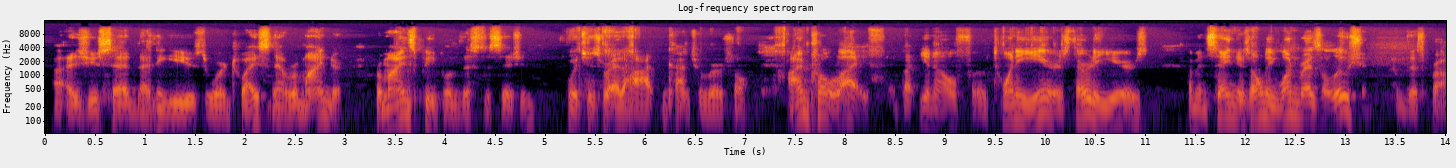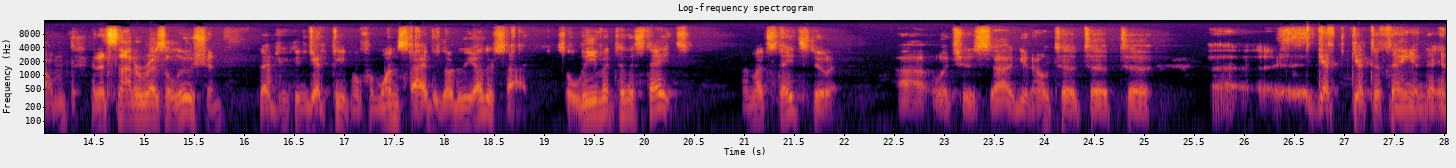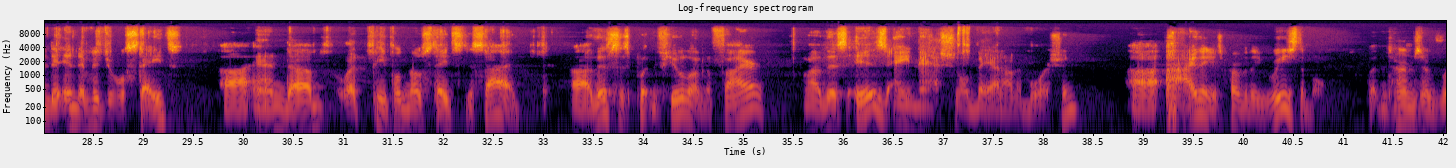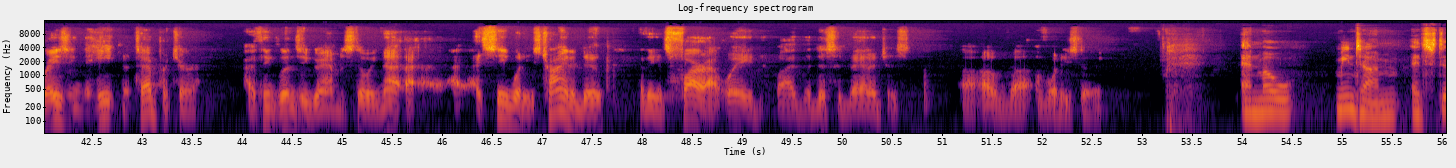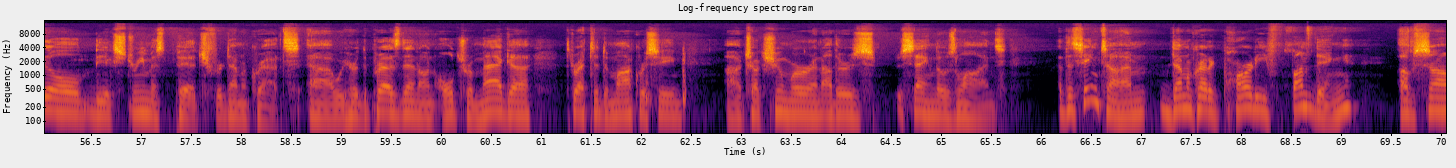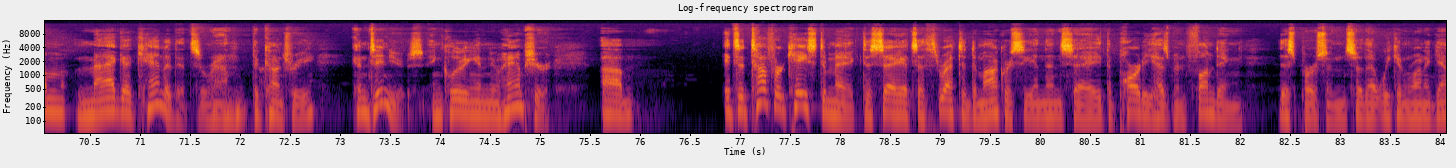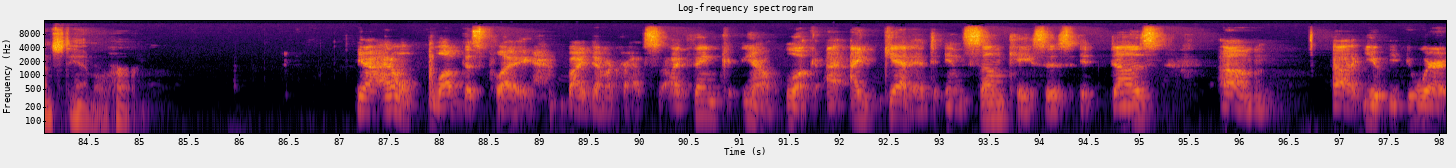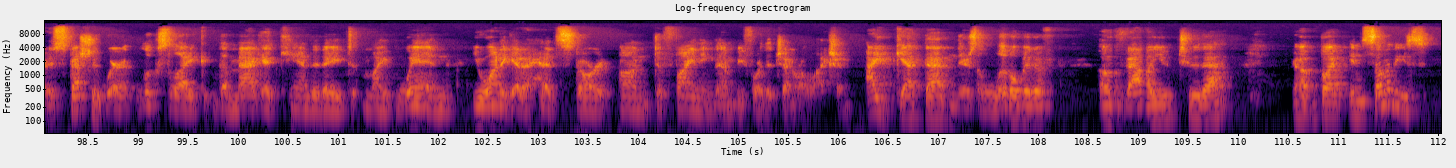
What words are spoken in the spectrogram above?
uh, as you said. I think you used the word twice now. Reminder reminds people of this decision which is red hot and controversial. I'm pro life, but you know, for 20 years, 30 years, I've been saying there's only one resolution of this problem, and it's not a resolution that you can get people from one side to go to the other side. So leave it to the states and let states do it, uh, which is, uh, you know, to, to, to uh, get, get the thing into, into individual states uh, and uh, let people, no states decide. Uh, this is putting fuel on the fire. Uh, this is a national ban on abortion. Uh, I think it's perfectly reasonable. But in terms of raising the heat and the temperature, I think Lindsey Graham is doing that. I, I, I see what he's trying to do. I think it's far outweighed by the disadvantages uh, of, of what he's doing. And Mo, meantime, it's still the extremist pitch for Democrats. Uh, we heard the president on ultra MAGA, threat to democracy, uh, Chuck Schumer and others saying those lines. At the same time, Democratic Party funding of some MAGA candidates around the country continues, including in New Hampshire. Um, it's a tougher case to make to say it's a threat to democracy and then say the party has been funding this person so that we can run against him or her. Yeah, I don't love this play by Democrats. I think, you know, look, I, I get it. In some cases, it does, um, uh, you, where especially where it looks like the MAGA candidate might win, you want to get a head start on defining them before the general election. I get that, and there's a little bit of of value to that. Uh, but in some of these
